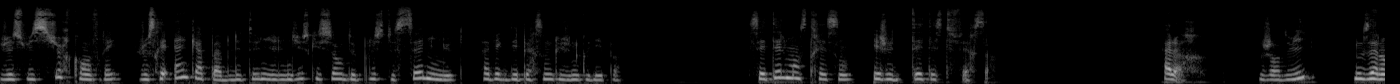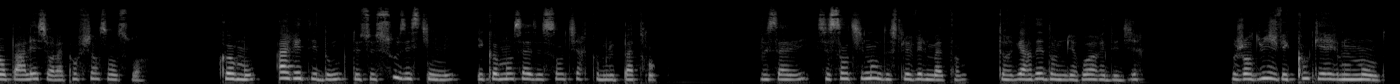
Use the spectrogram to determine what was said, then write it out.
Je suis sûre qu'en vrai, je serais incapable de tenir une discussion de plus de cinq minutes avec des personnes que je ne connais pas. C'est tellement stressant et je déteste faire ça. Alors, aujourd'hui, nous allons parler sur la confiance en soi. Comment arrêter donc de se sous-estimer et commencer à se sentir comme le patron? Vous savez, ce sentiment de se lever le matin, de regarder dans le miroir et de dire Aujourd'hui je vais conquérir le monde.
